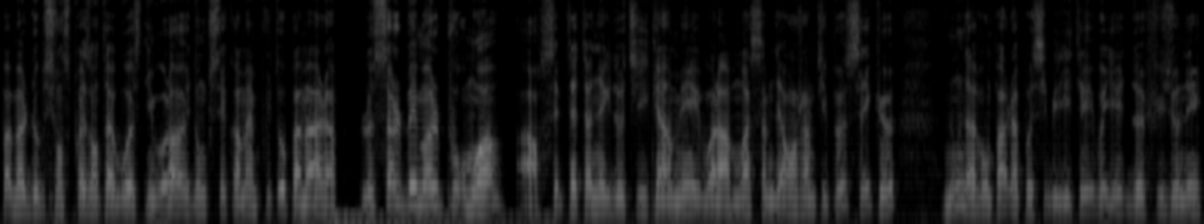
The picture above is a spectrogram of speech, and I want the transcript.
pas mal d'options se présentent à vous à ce niveau-là, et donc c'est quand même plutôt pas mal. Le seul bémol pour moi, alors c'est peut-être anecdotique, hein, mais voilà, moi ça me dérange un petit peu, c'est que nous n'avons pas la possibilité, vous voyez, de fusionner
